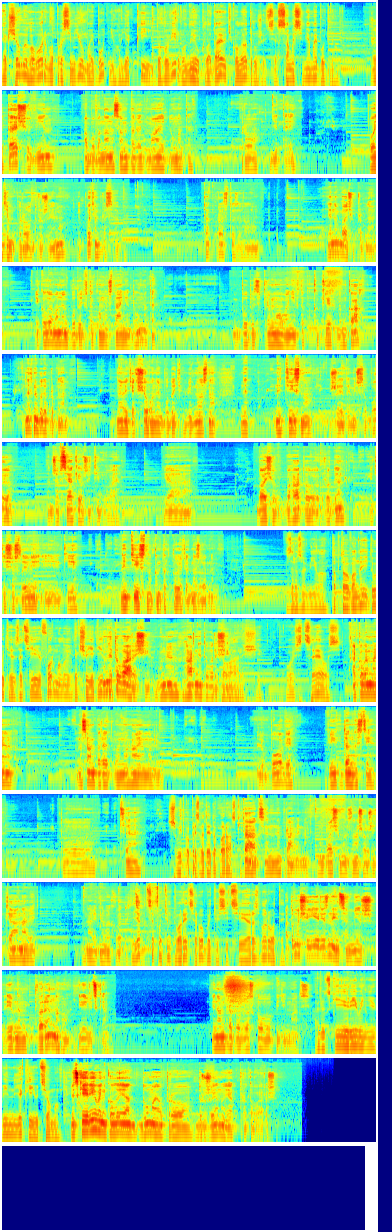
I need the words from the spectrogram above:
Якщо ми говоримо про сім'ю майбутнього, який договір вони укладають, коли одружуються? Саме сім'я майбутнього. Про те, що він або вона насамперед мають думати про дітей, потім про дружину і потім про себе. Так просто загалом. Я не бачу проблем. І коли вони будуть в такому стані думати, будуть спрямовані в таких думках, в них не буде проблем. Навіть якщо вони будуть відносно не, не тісно жити між собою, адже всяке в житті буває. Я бачив багато родин, які щасливі і які не тісно контактують одне з одним. Зрозуміло. Тобто вони йдуть за цією формулою, якщо є діти, Вони товариші, вони гарні товариші. товариші. Ось це ось. А коли ми насамперед вимагаємо люб... любові, відданості, то це Швидко призведе до поразки. так, це неправильно. Ми бачимо з нашого життя навіть навіть не виходить. Як це потім творець робить усі ці розвороти? А тому, що є різниця між рівнем тваринного і людським. І нам треба обов'язково підійматися. А людський рівень він який у цьому? Людський рівень, коли я думаю про дружину як про товариша.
